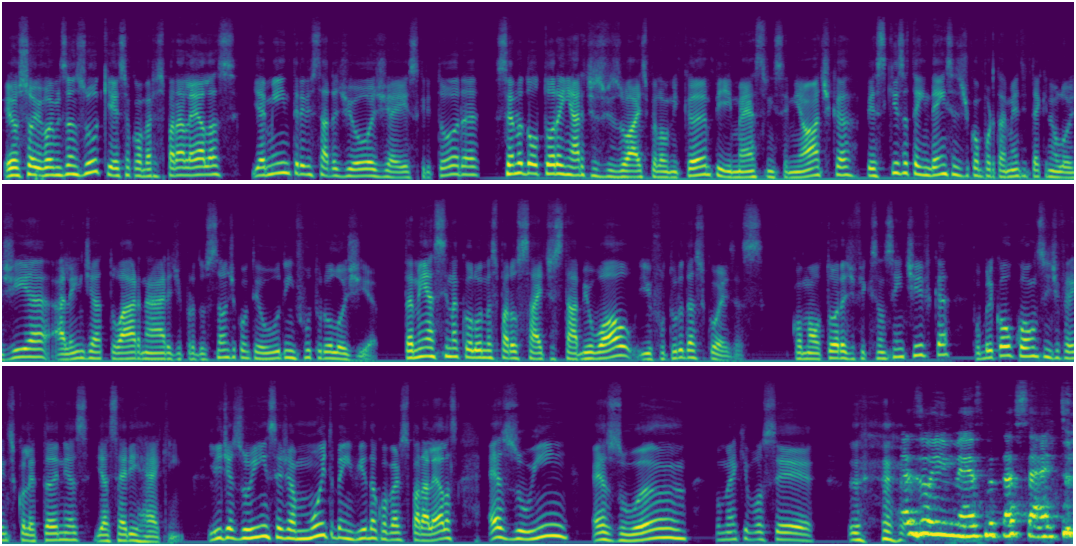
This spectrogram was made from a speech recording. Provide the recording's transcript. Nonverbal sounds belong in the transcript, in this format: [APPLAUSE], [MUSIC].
Eu sou Ivan Mizanzuki, esse é o Conversas Paralelas, e a minha entrevistada de hoje é escritora, sendo doutora em artes visuais pela Unicamp e mestre em semiótica, pesquisa tendências de comportamento em tecnologia, além de atuar na área de produção de conteúdo em futurologia. Também assina colunas para o site Stable Wall e o Futuro das Coisas. Como autora de ficção científica, publicou contos em diferentes coletâneas e a série Hacking. Lídia Zuin, seja muito bem-vinda a Conversas Paralelas. É Zuin? É Zuan? Como é que você Zuim mesmo, tá certo.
